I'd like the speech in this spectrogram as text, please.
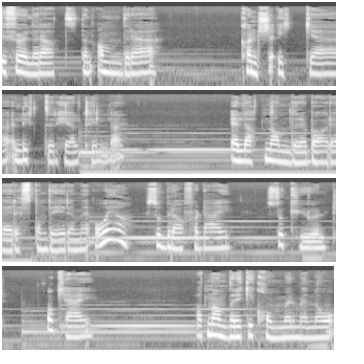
Du føler at den andre kanskje ikke lytter helt til deg. Eller at den andre bare responderer med 'Å ja, så bra for deg. Så kult. Ok.' At den andre ikke kommer med noe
